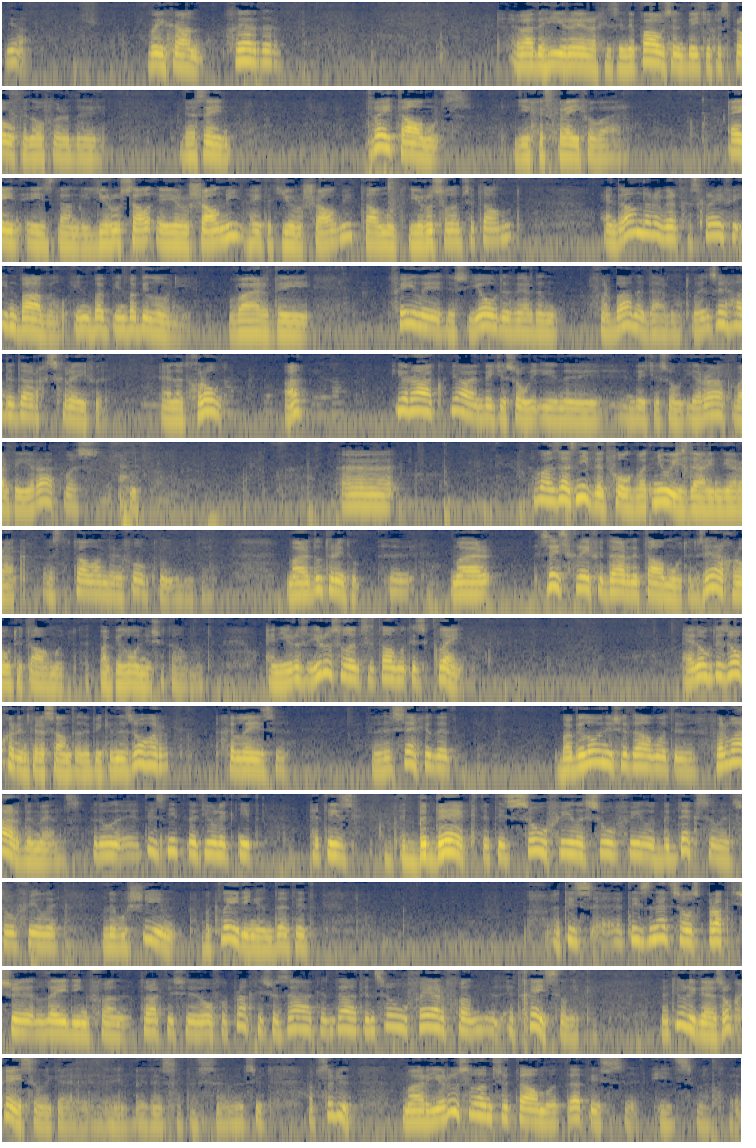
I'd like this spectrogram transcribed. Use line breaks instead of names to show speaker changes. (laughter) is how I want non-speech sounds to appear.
Ja. Wij gaan verder. We hadden hier ergens in de pauze een beetje gesproken over de, er zijn twee Talmuds die geschreven waren. Eén is dan de Jerusal, eh, heet het Jerusalmi, Talmud, Jeruzalemse Talmud. En de andere werd geschreven in Babel, in, in Babylonië, waar de vele dus Joden werden verbannen daar naartoe. En zij hadden daar geschreven. En het groot... Irak, ja, een beetje zo in, uh, een beetje zo Irak, waar de Irak was. Uh, was dat niet het volk wat nu is daar in Irak. Dat was een totaal andere volk toen. Maar doet er niet toe. Uh, maar zij schreven daar de Talmud, een zeer grote Talmud, het Babylonische Talmud. En Jeruz Jeruzalemse Talmud is klein. En ook de zoger interessant, dat heb ik in de zoger gelezen. Ze zeggen dat Babylonische Talmud is verwaarde mens. het is niet natuurlijk niet, het is het bedekt, het is zoveel, zoveel bedekselen, zoveel levushim, bekledingen, dat het het is, het is net zoals praktische leiding van praktische, over praktische zaken, dat, en zo ver van het geestelijke. Natuurlijk, ook dat is, dat is, dat is, absoluut. Maar Jeruzalemse Talmud, dat is iets wat,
